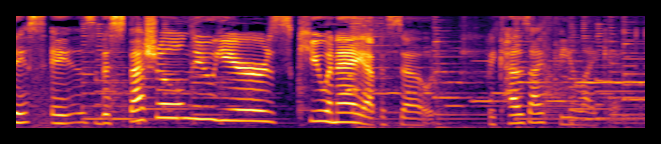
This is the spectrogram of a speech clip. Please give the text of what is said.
This is the special New Year's Q&A episode because I feel like it.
